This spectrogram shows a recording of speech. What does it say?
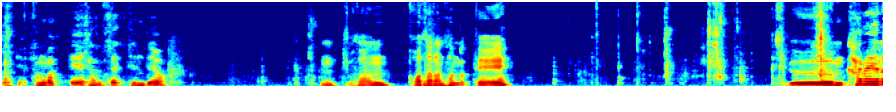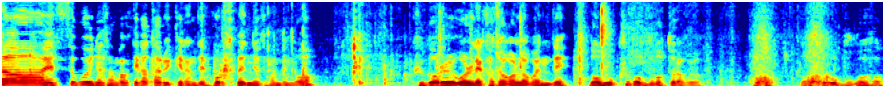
이렇게 삼각대 3세트인데요. 음, 우선 커다란 삼각대. 지금 카메라에 쓰고 있는 삼각대가 따로 있긴 한데 호르스밴드에서 만든 거. 그거를 원래 가져가려고 했는데 너무 크고 무겁더라고요. 너무 크고 무거워서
